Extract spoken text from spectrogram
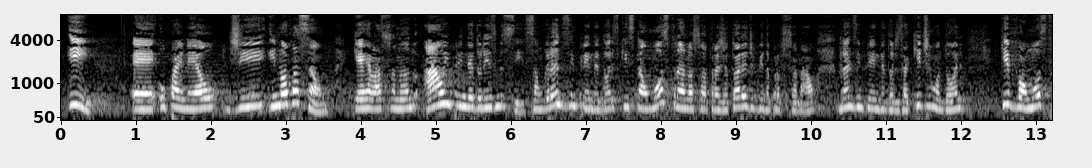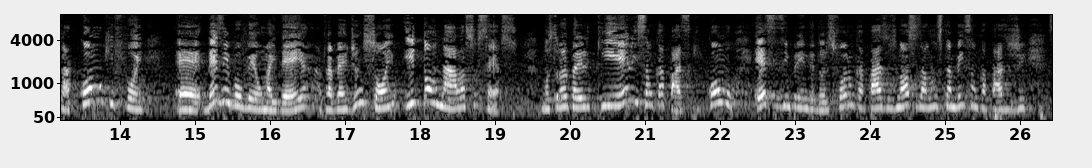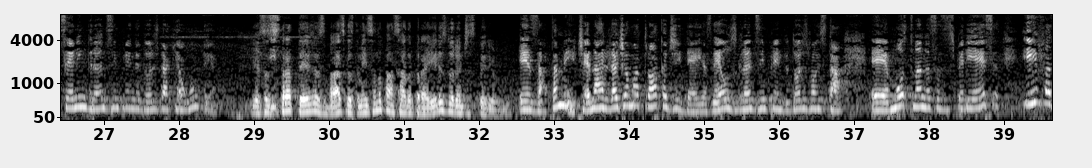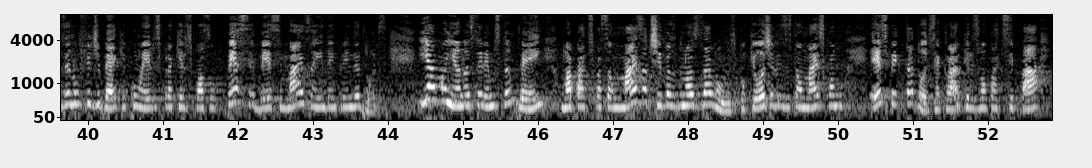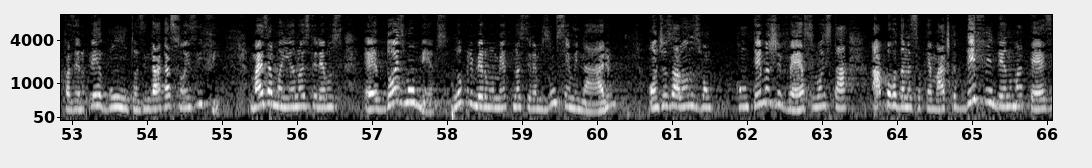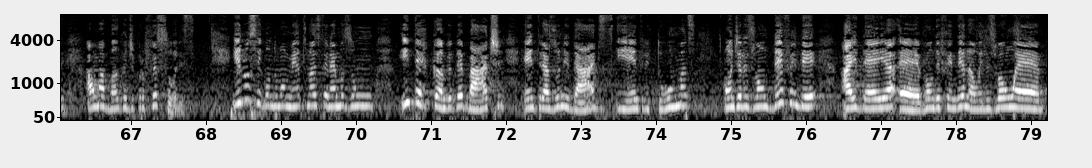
E é, o painel de inovação, que é relacionando ao empreendedorismo em si. São grandes empreendedores que estão mostrando a sua trajetória de vida profissional, grandes empreendedores aqui de Rondônia, que vão mostrar como que foi é, desenvolver uma ideia através de um sonho e torná-la sucesso. Mostrando para ele que eles são capazes, que como esses empreendedores foram capazes, os nossos alunos também são capazes de serem grandes empreendedores daqui a algum tempo. E essas e... estratégias básicas também sendo passadas para eles durante esse período. Exatamente. É, na realidade, é uma troca de ideias. Né? Os grandes empreendedores vão estar é, mostrando essas experiências e fazendo um feedback com eles para que eles possam perceber-se mais ainda empreendedores. E amanhã nós teremos também uma participação mais ativa dos nossos alunos, porque hoje eles estão mais como espectadores. É claro que eles vão participar fazendo perguntas, indagações, enfim. Mas amanhã nós teremos é, dois momentos. No primeiro momento, nós teremos um seminário onde os alunos vão com temas diversos, vão estar abordando essa temática, defendendo uma tese a uma banca de professores. E no segundo momento, nós teremos um intercâmbio, debate entre as unidades e entre turmas, onde eles vão defender a ideia, é, vão defender não, eles vão é,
